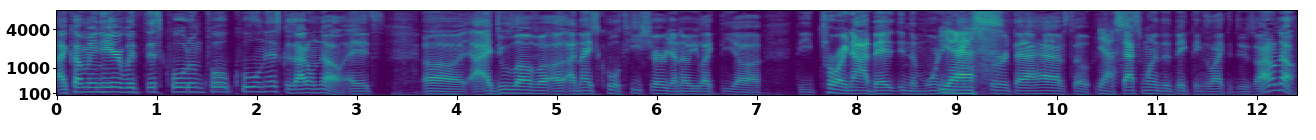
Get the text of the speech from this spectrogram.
I come in here with this quote unquote coolness because I don't know. It's uh, I do love a, a nice cool T-shirt. I know you like the uh, the Troy Knobhead in the morning Yes. shirt that I have. So Yes. that's one of the big things I like to do. So I don't know.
